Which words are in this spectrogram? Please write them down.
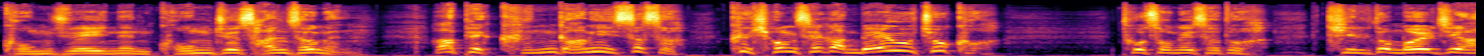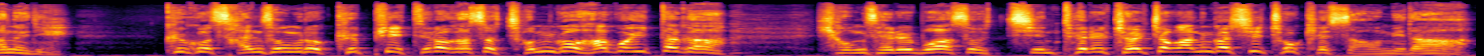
공주에 있는 공주 산성은 앞에 큰 강이 있어서 그 형세가 매우 좋고 도성에서도 길도 멀지 않으니 그곳 산성으로 급히 들어가서 점거하고 있다가 형세를 보아서 진퇴를 결정하는 것이 좋겠사옵니다.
